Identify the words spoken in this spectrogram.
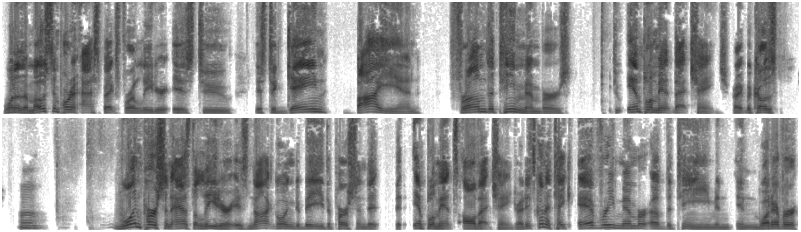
one of the most important aspects for a leader is to is to gain buy-in from the team members to implement that change, right? Because Mm, one person as the leader is not going to be the person that that implements all that change, right? It's going to take every member of the team in in whatever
